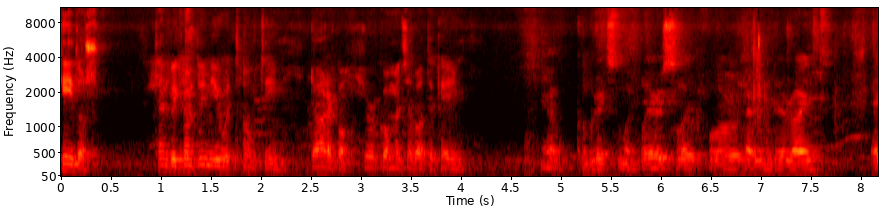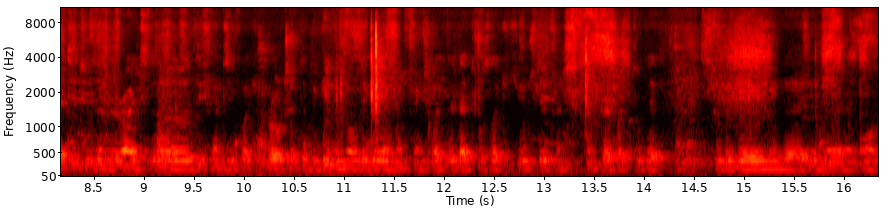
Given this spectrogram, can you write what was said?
Kiitos. Then we continue with home team. Darko, your comments about the game. Yeah, congrats to my players like for having the right attitude and the right uh, defensive like approach at the beginning of the game. I think like that, that was like a huge difference compared like, to the to the game in the, in the on,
